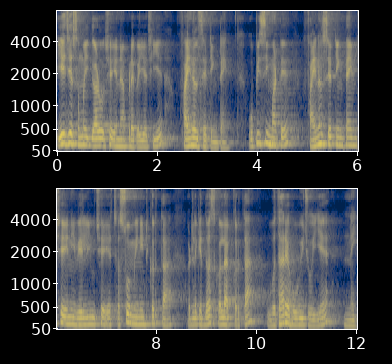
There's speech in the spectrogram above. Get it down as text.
એ જે સમયગાળો છે એને આપણે કહીએ છીએ ફાઇનલ સેટિંગ ટાઈમ ઓપીસી માટે ફાઇનલ સેટિંગ ટાઈમ છે એની વેલ્યુ છે એ છસો મિનિટ કરતાં, એટલે કે દસ કલાક કરતાં વધારે હોવી જોઈએ નહીં.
